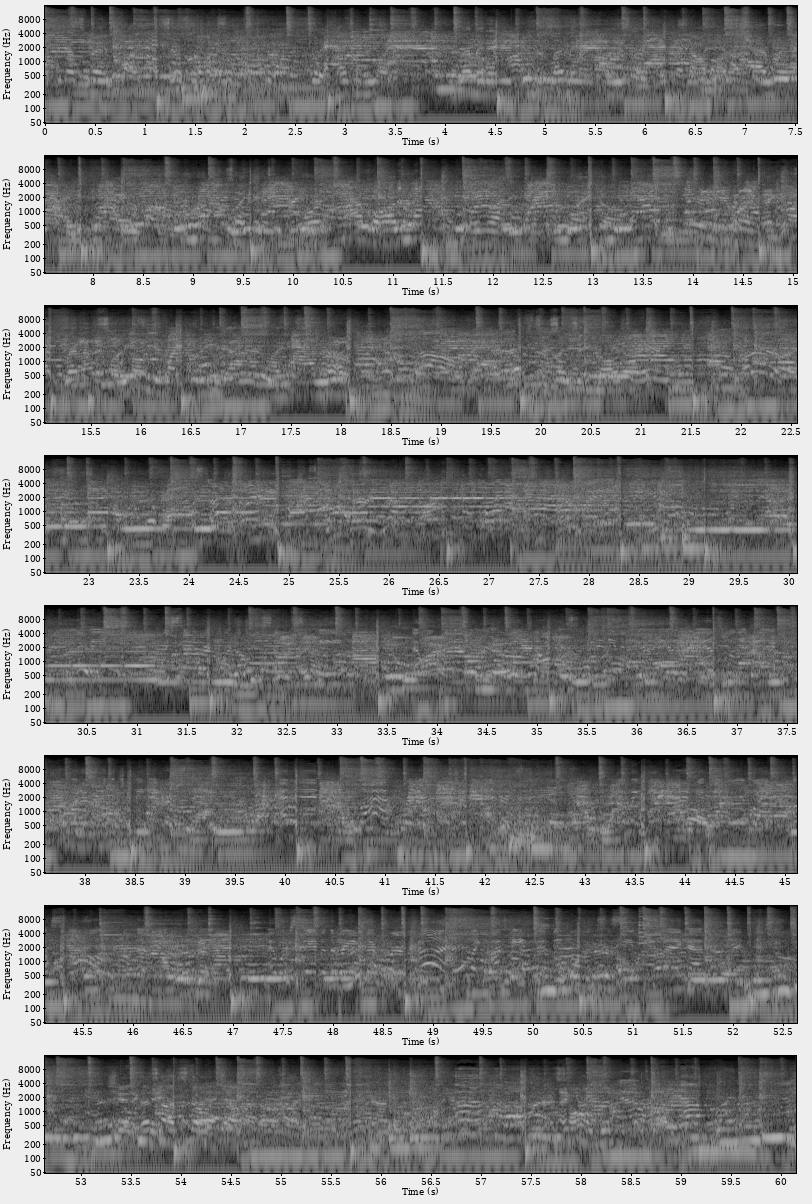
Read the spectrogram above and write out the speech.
spent like six bucks. So lemonade, lemonade they did green tap and like, like, uh, lemon squeezy and like put together like, Oh. Oh that's that's. And we're standing in the rain and we're good. It's like I paid 50 bucks to see what the heck happened. Like, Shit, that's how it's going. That can be difficult.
